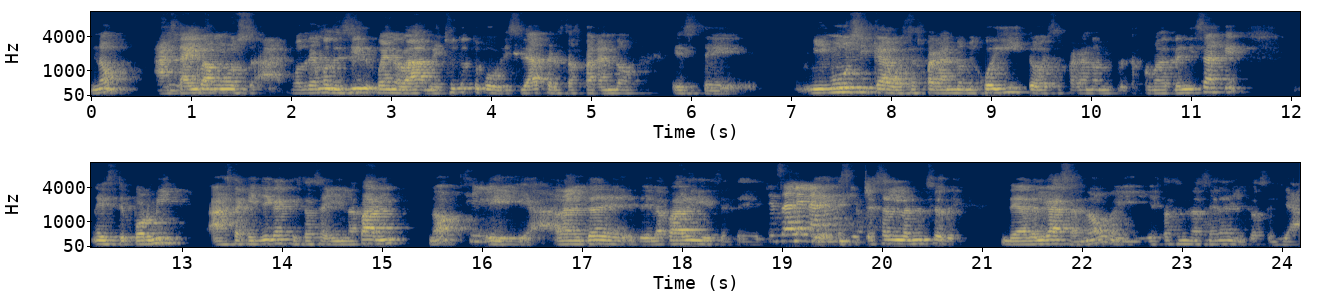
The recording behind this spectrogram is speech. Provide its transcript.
¿no? Hasta ahí vamos, a, podríamos decir, bueno, va, me chuto tu publicidad, pero estás pagando este, mi música o estás pagando mi jueguito o estás pagando mi plataforma de aprendizaje este, por mí hasta que llega que estás ahí en la party, ¿no? Sí. Y a la mitad de, la party este, te, sale el anuncio. Te, sale el anuncio de, de adelgaza, ¿no? Y estás en una cena y entonces ya,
